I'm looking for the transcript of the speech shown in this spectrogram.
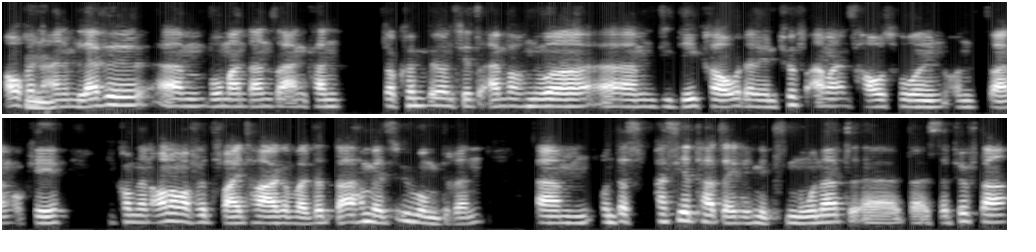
auch mhm. in einem Level, ähm, wo man dann sagen kann, da können wir uns jetzt einfach nur ähm, die DEKRA oder den TÜV einmal ins Haus holen und sagen, okay, die kommen dann auch nochmal für zwei Tage, weil da, da haben wir jetzt Übungen drin. Ähm, und das passiert tatsächlich nächsten Monat. Äh, da ist der TÜV da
